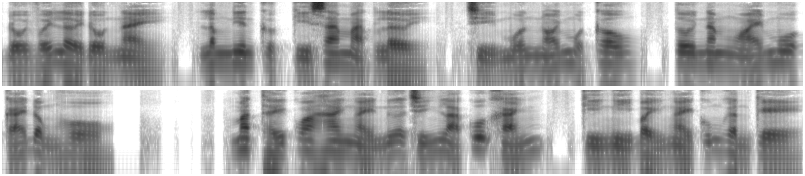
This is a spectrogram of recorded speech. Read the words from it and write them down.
Đối với lời đồn này, lâm niên cực kỳ sa mạc lời, chỉ muốn nói một câu, tôi năm ngoái mua cái đồng hồ. Mắt thấy qua hai ngày nữa chính là quốc khánh, kỳ nghỉ bảy ngày cũng gần kề,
